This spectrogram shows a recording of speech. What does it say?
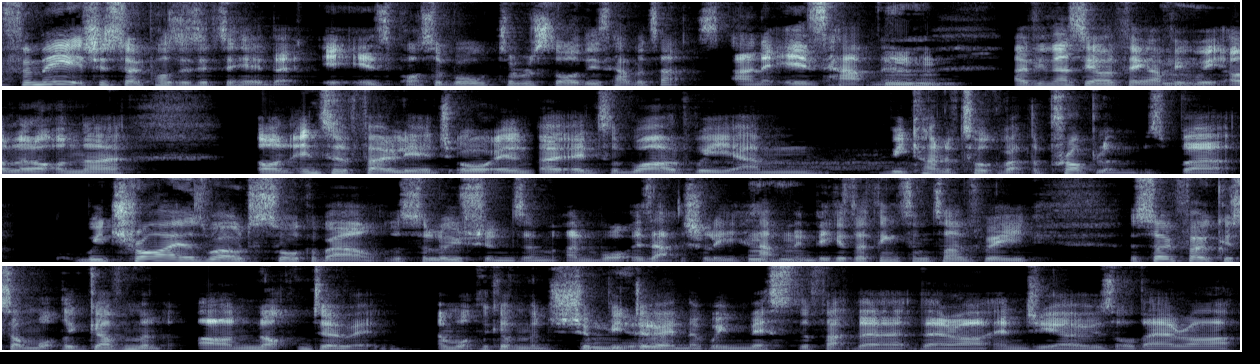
for me, it's just so positive to hear that it is possible to restore these habitats, and it is happening. Mhm. I think that's the other thing. I think we a lot on the on into the foliage or in, uh, into the wild, we um we kind of talk about the problems, but we try as well to talk about the solutions and, and what is actually happening because I think sometimes we are so focused on what the government are not doing and what the government should be Yeah. doing that we miss the fact that there are NGOs or there are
